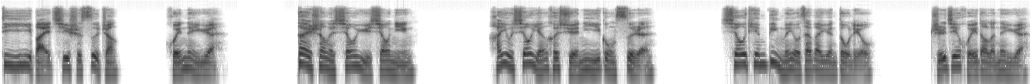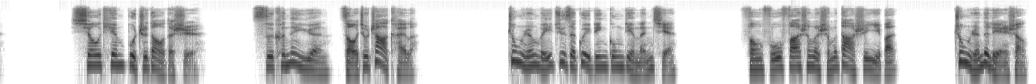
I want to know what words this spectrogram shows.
第一百七十四章回内院，带上了萧玉、萧宁，还有萧炎和雪妮，一共四人。萧天并没有在外院逗留，直接回到了内院。萧天不知道的是，此刻内院早就炸开了，众人围聚在贵宾宫殿门前，仿佛发生了什么大事一般。众人的脸上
